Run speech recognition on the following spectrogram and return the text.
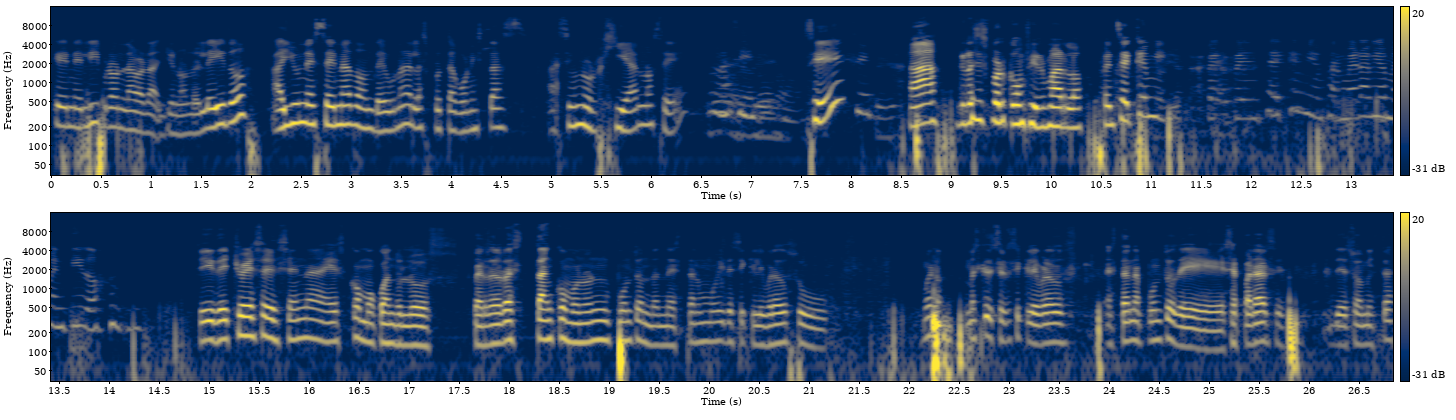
que en el libro, la verdad, yo no lo he leído, hay una escena donde una de las protagonistas hace una orgía, no sé. ¿Sí? Ah, gracias por confirmarlo. Pensé que mi, pe- pensé que mi enfermera había mentido. Sí, de hecho esa escena es como cuando los perdedores están como en un punto en donde están muy desequilibrados su... Bueno, más que ser desequilibrados, están a punto de separarse de su amistad.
